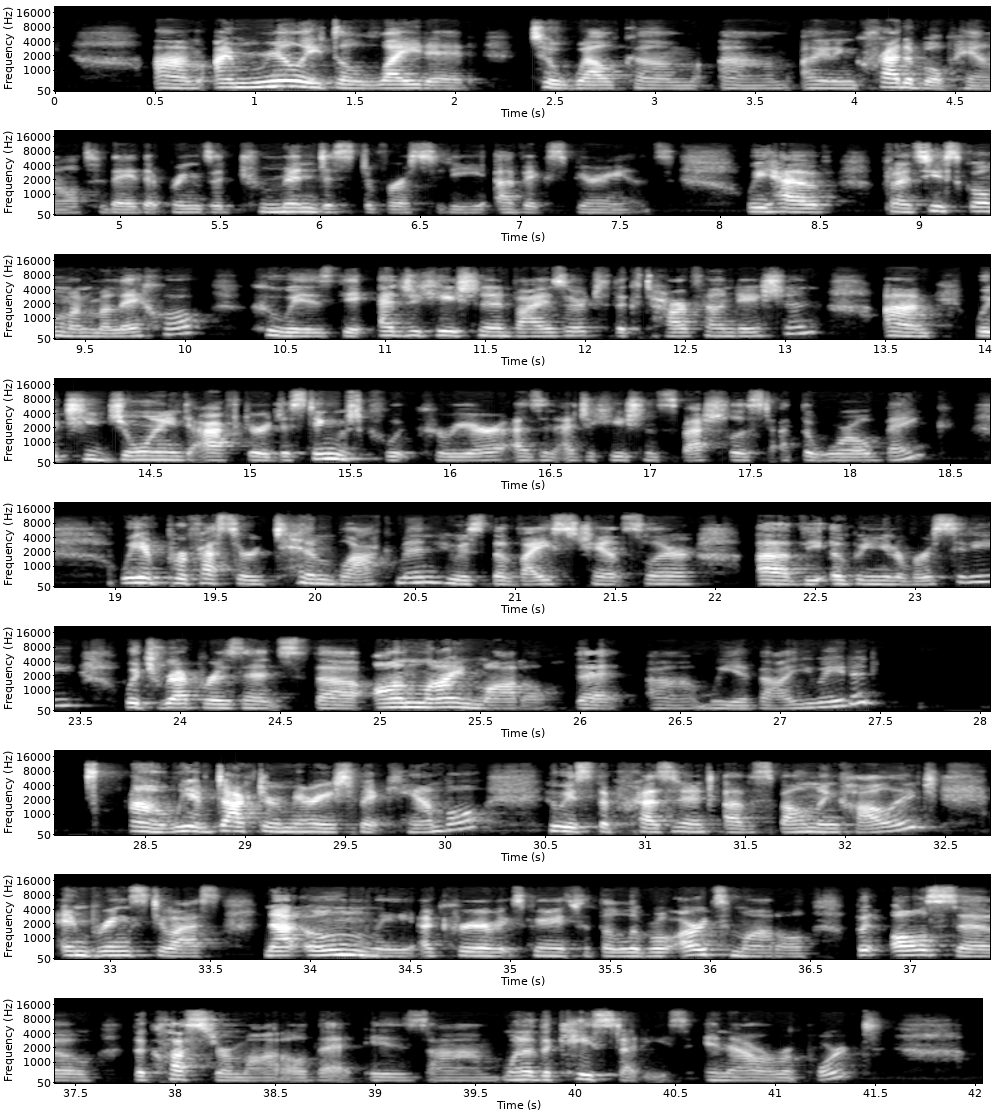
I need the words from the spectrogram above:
Um, I'm really delighted to welcome um, an incredible panel today that brings a tremendous diversity of experience. We have Francisco Marmolejo, who is the education advisor to the Qatar Foundation, um, which he joined after a distinguished career as an education specialist at the World Bank. We have Professor Tim Blackman, who is the Vice Chancellor of the Open University, which represents the online model that um, we evaluated. Um, we have Dr. Mary Schmidt Campbell, who is the president of Spelman College and brings to us not only a career of experience with the liberal arts model, but also the cluster model that is um, one of the case studies in our report.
